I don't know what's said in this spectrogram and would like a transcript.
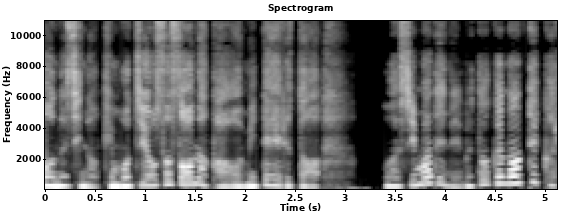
の。お主の気持ちよさそうな顔を見ていると、わしまで眠たくなってくる。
